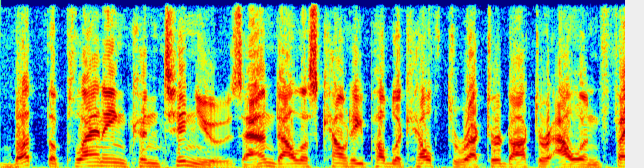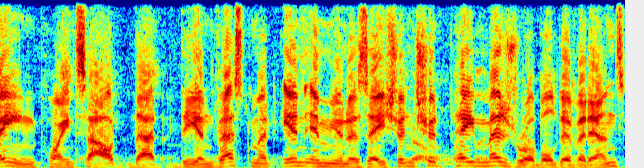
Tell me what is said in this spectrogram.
But the planning continues, and Dallas County Public Health Director Dr. Alan Fain points out that the investment in immunization should pay measurable dividends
